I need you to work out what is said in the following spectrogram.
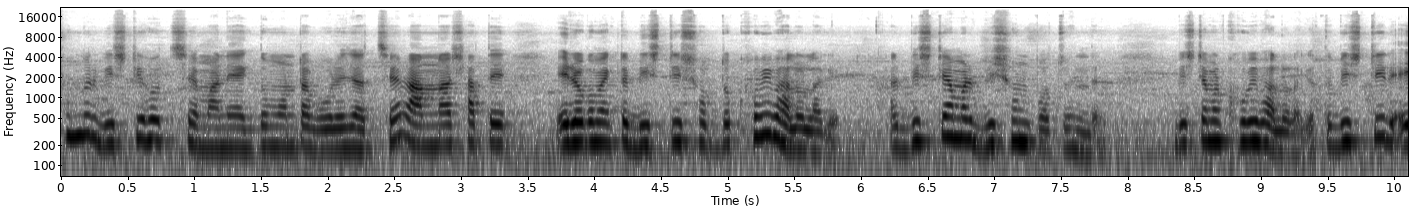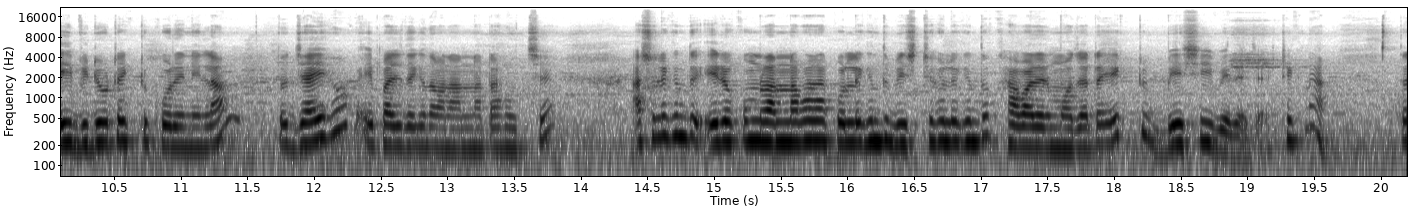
সুন্দর বৃষ্টি হচ্ছে মানে একদম মনটা ভরে যাচ্ছে। রান্নার সাথে এরকম একটা বৃষ্টির শব্দ খুবই ভালো লাগে। আর বৃষ্টি আমার ভীষণ পছন্দের। বৃষ্টি আমার খুবই ভালো লাগে। তো বৃষ্টির এই ভিডিওটা একটু করে নিলাম। তো যাই হোক, এই পাশে কিন্তু আমার রান্নাটা হচ্ছে। আসলে কিন্তু এরকম রান্না ভাড়া করলে কিন্তু বৃষ্টি হলে কিন্তু খাবারের মজাটা একটু বেশি বেড়ে যায়, ঠিক না? তো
